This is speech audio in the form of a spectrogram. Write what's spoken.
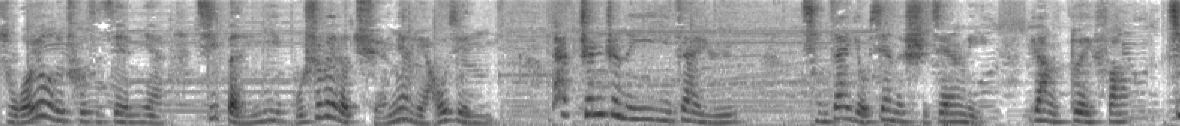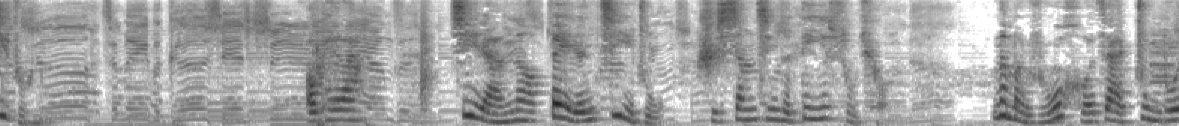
所有的初次见面，其本意不是为了全面了解你，它真正的意义在于，请在有限的时间里让对方记住你。OK 啦，既然呢被人记住是相亲的第一诉求，那么如何在众多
